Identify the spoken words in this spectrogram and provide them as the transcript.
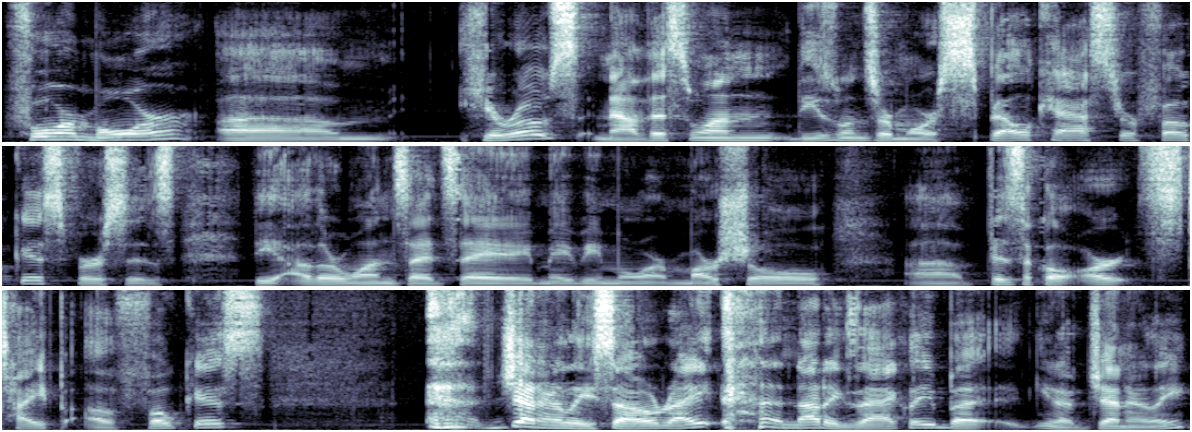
four more um, heroes. Now, this one, these ones are more spellcaster focused versus the other ones. I'd say maybe more martial, uh, physical arts type of focus. generally so, right? Not exactly, but you know, generally.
